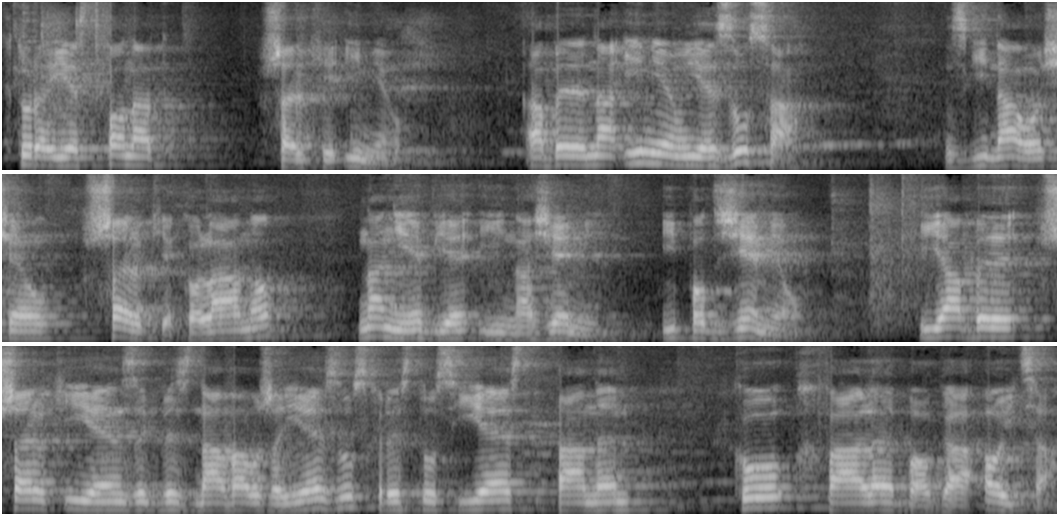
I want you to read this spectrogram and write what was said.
które jest ponad wszelkie imię, aby na imię Jezusa zginało się wszelkie kolano na niebie i na ziemi i pod ziemią i aby wszelki język wyznawał, że Jezus Chrystus jest Panem ku chwale Boga Ojca.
